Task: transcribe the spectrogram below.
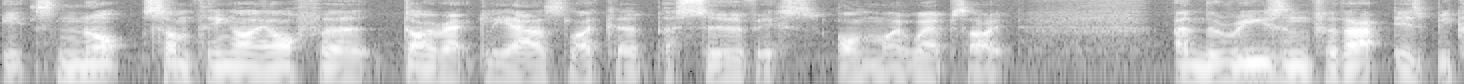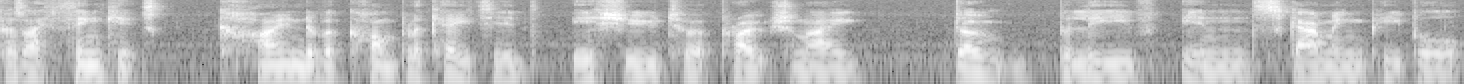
it's not something I offer directly as like a, a service on my website. And the reason for that is because I think it's kind of a complicated issue to approach and I don't believe in scamming people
